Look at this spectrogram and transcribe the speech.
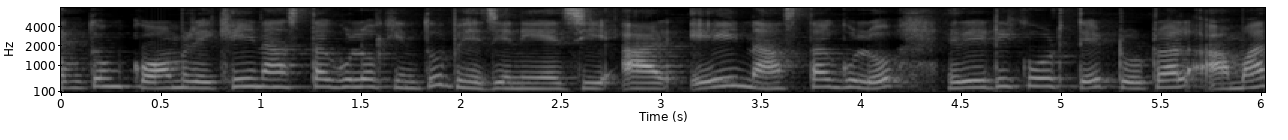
একদম কম রেখেই নাস্তাগুলো কিন্তু ভেজে নিয়েছি। আর এই নাস্তাগুলো রেডি করতে টোটাল আমার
